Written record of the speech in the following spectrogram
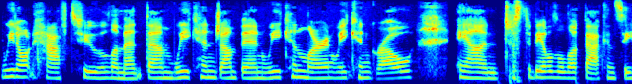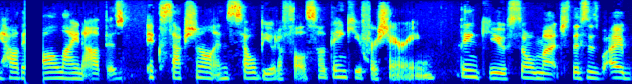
We don't have to lament them. We can jump in. We can learn. We can grow, and just to be able to look back and see how they all line up is exceptional and so beautiful. So thank you for sharing. Thank you so much. This is I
